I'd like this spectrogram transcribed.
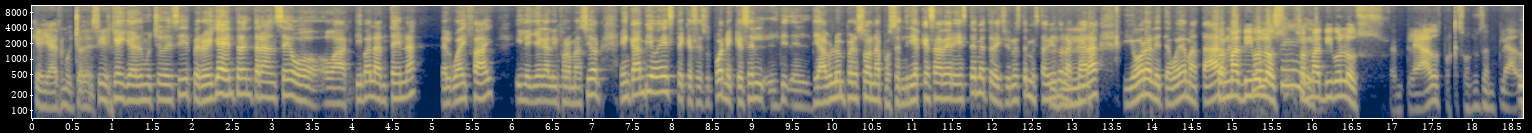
que ya es mucho decir. que ya es mucho decir, pero ella entra en trance o, o activa la antena, el wifi, y le llega la información. En cambio, este, que se supone que es el, diablo en persona, pues tendría que saber, este me traicionó, este me está viendo la cara, y órale, te voy a matar. Son más vivos los, son más vivos los empleados, porque son sus empleados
